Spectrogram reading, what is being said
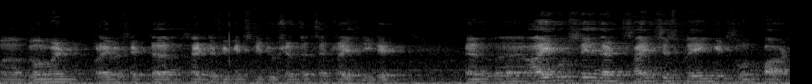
uh, government, private sector, scientific institutions, etc. is needed. And uh, I would say that science is playing its own part.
